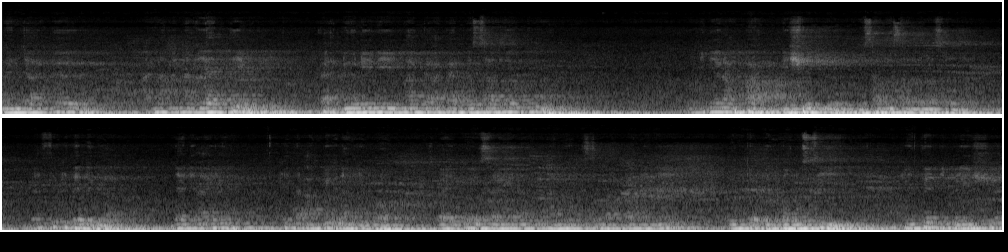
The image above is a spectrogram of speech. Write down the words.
menjaga anak-anak yatim kat dunia ini maka akan bersamaku begini rapat di syurga bersama-sama Rasulullah biasa kita dengar jadi ayo kita ambillah ibrah sebab itu saya nak ambil kesempatan ini untuk berkongsi. Kita di Malaysia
